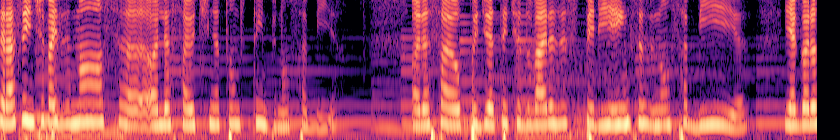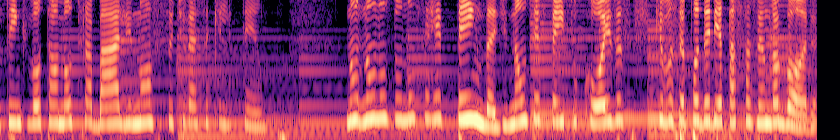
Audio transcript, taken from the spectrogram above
Será que a gente vai dizer: nossa, olha só, eu tinha tanto tempo e não sabia? Olha só, eu podia ter tido várias experiências e não sabia. E agora eu tenho que voltar ao meu trabalho. E nossa, se eu tivesse aquele tempo. Não, não, não, não se arrependa de não ter feito coisas que você poderia estar fazendo agora.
